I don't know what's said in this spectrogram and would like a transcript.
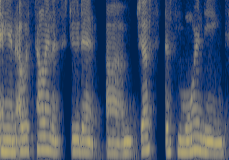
And I was telling a student um, just this morning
